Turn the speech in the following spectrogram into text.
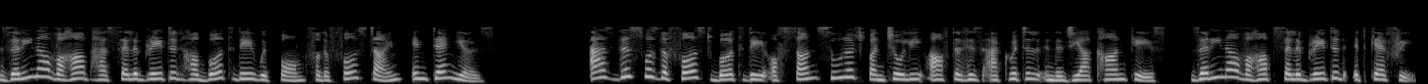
Zarina Wahab has celebrated her birthday with pomp for the first time in 10 years. As this was the first birthday of son Sooraj Pancholi after his acquittal in the Jia Khan case, Zarina Wahab celebrated it carefree.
